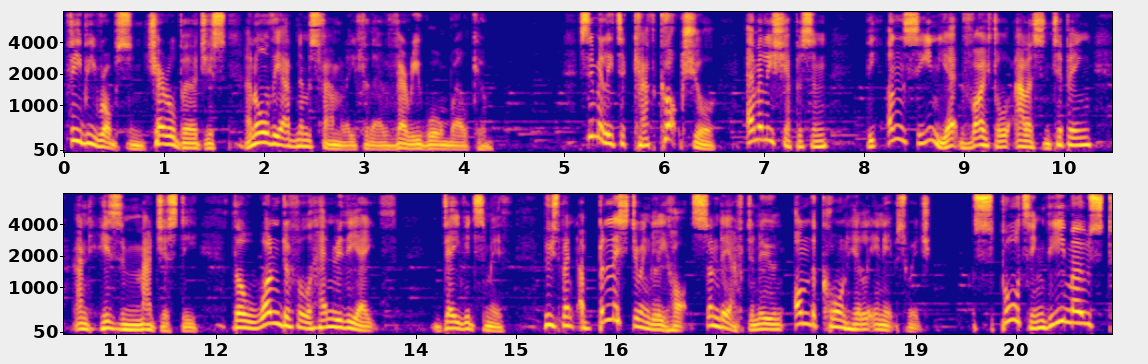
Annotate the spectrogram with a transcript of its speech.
Phoebe Robson, Cheryl Burgess, and all the Adnams family for their very warm welcome. Similarly to Kath Cockshaw, Emily Shepperson, the unseen yet vital Alison Tipping, and His Majesty, the wonderful Henry VIII, David Smith, who spent a blisteringly hot Sunday afternoon on the Cornhill in Ipswich, sporting the most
